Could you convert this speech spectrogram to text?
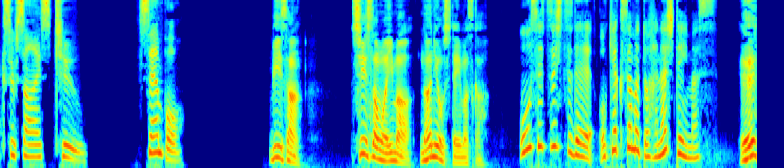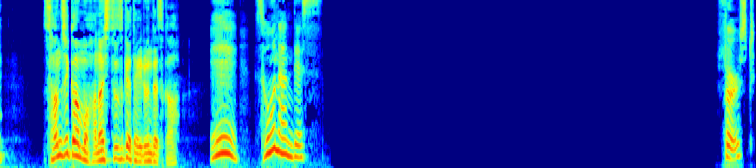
Exercise 2. Sample. B さん、C さんは今何をしていますか？応接室でお客様と話しています。え ?3 時間も話し続けているんですか？ええ、そうなんです。First,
